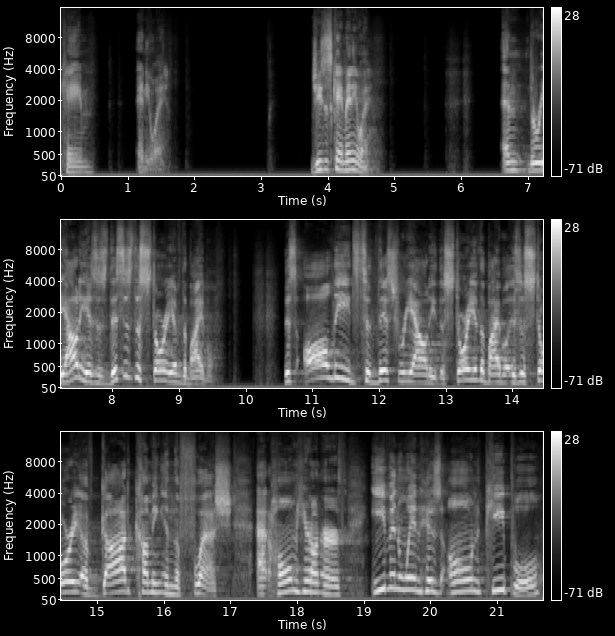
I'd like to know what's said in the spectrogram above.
came anyway. Jesus came anyway. And the reality is, is this is the story of the Bible. This all leads to this reality. The story of the Bible is a story of God coming in the flesh at home here on earth, even when his own people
